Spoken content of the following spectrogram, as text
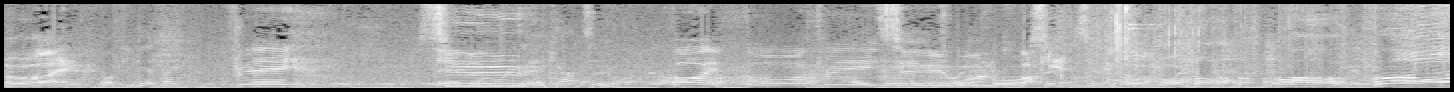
Alright. Off you get, mate. Three, two. What are you going to count to? five, four, three, 18, two, one. Fuck it. 17. Oh, oh, oh,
